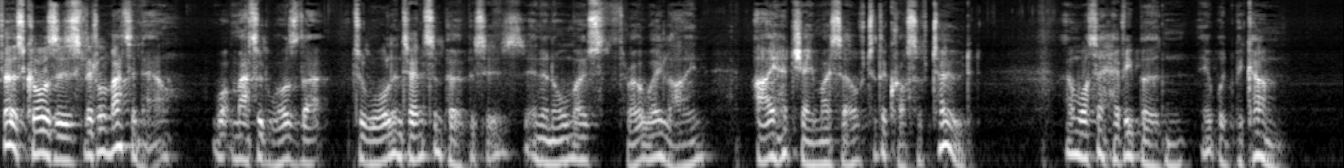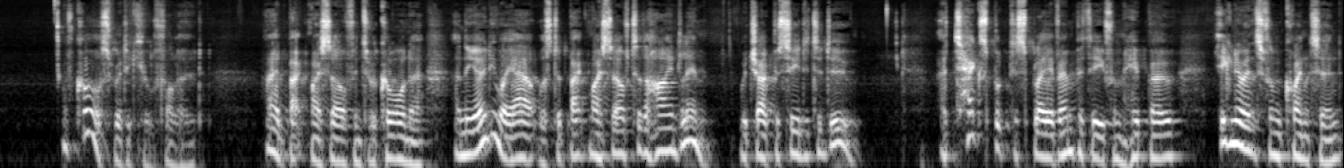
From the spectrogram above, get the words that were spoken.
first causes little matter now. What mattered was that, to all intents and purposes, in an almost throwaway line, I had chained myself to the cross of Toad, and what a heavy burden it would become. Of course, ridicule followed. I had backed myself into a corner, and the only way out was to back myself to the hind limb, which I proceeded to do. A textbook display of empathy from Hippo, ignorance from Quentin,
